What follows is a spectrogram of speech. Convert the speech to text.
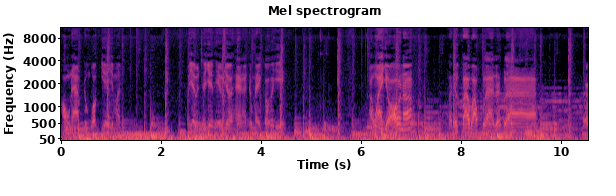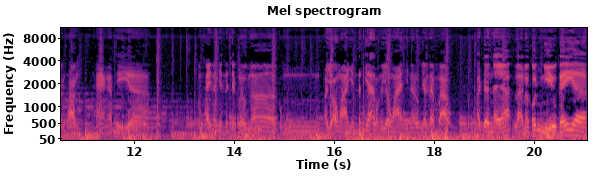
Hồ Nam, Trung Quốc về cho mình. Bây giờ mình sẽ giới thiệu cho hàng ở trong này có cái gì. Ở ngoài vỏ của nó là được bao bọc là rất là cẩn thận. Hàng thì mình thấy nó nhìn là chất lượng nó cũng, ở vỏ ngoài nhìn đánh giá bằng cái vỏ ngoài thì nó vẫn đảm bảo. Ở trên đây á, là nó có nhiều cái ờ,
